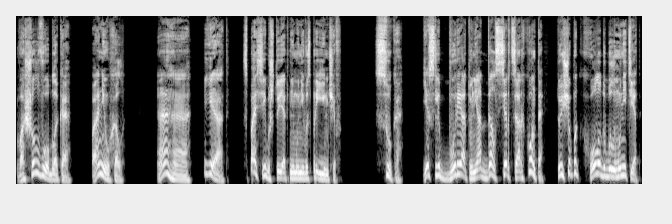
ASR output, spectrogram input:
Вошел в облако, понюхал. Ага, яд. Спасибо, что я к нему не восприимчив. Сука, если б Буряту не отдал сердце Архонта, то еще бы к холоду был иммунитет.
